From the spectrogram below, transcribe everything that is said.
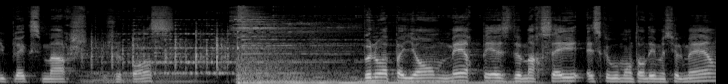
Duplex marche, je pense. Benoît Payan, maire PS de Marseille. Est-ce que vous m'entendez, monsieur le maire?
